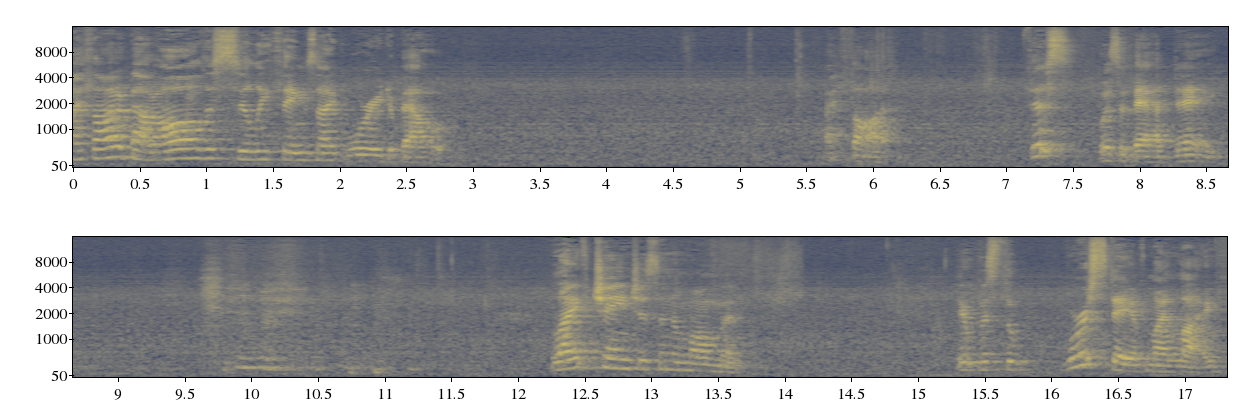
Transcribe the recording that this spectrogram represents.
I thought about all the silly things I'd worried about. I thought, this was a bad day. life changes in a moment. It was the worst day of my life,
